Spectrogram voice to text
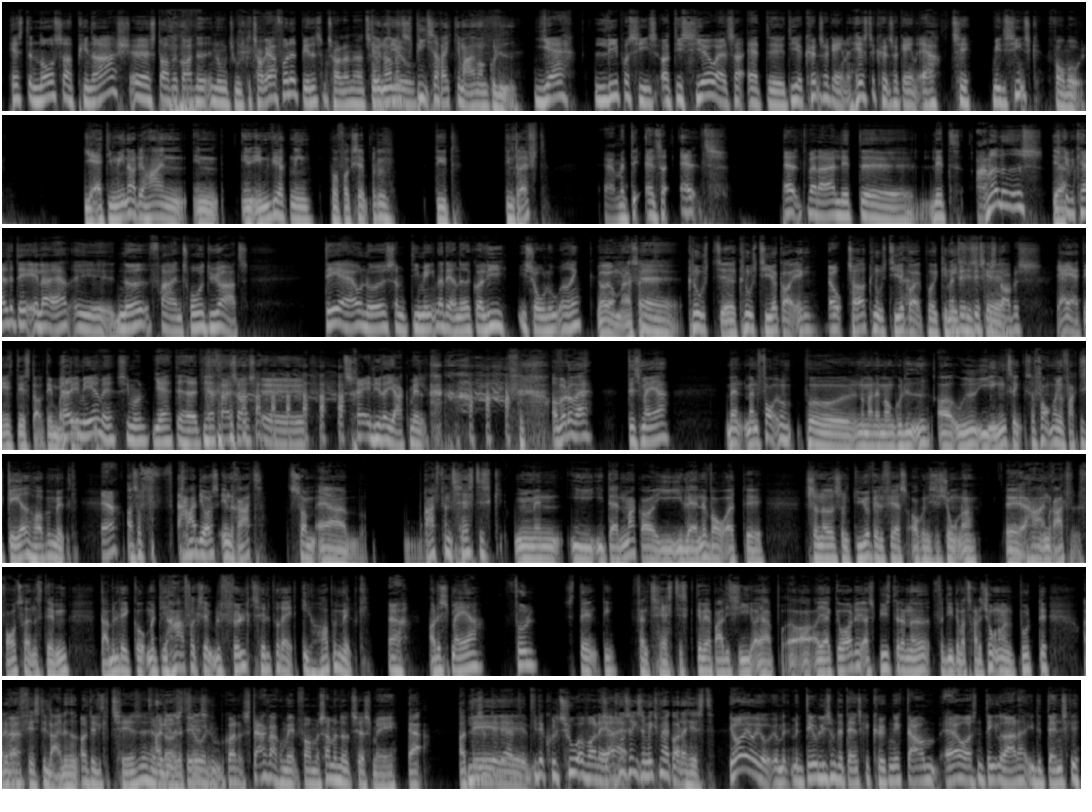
heste Norse og Pinage øh, stoppet godt ned i nogle juicekartoner. Jeg har fundet et billede, som tollerne har taget. Det er jo noget, man spiser rigtig meget i Mongoliet. Ja, lige præcis. Og de siger jo altså, at øh, de her kønsorganer, hestekønsorgan, er til medicinsk formål. Ja, de mener jo, det har en, en, en indvirkning på for eksempel dit, din drift. Ja, men det altså alt alt, hvad der er lidt, øh, lidt anderledes, Ja. skal vi kalde det det, eller er øh, noget fra en troet dyreart, det er jo noget, som de mener dernede går lige i soluret, ikke? Jo, jo, men altså, øh, knust, øh, knust tigergøj, ikke? jo, Tørret knust tigergøj ja. på et men kinesisk... det, det skal øh, stoppes. Ja, ja, det, det, stop, det må Havde det, de mere med, Simon? Ja, det havde de. De havde faktisk også øh, 3 liter jakmælk. Og ved du hvad? Det smager... Man, man får jo, på, når man er i Mongoliet og ude i ingenting, så får man jo faktisk gæret hoppemælk. Ja, Og så har de også en ret, som er ret fantastisk, men i, i Danmark og i, i lande, hvor at, øh, sådan noget som dyrevelfærdsorganisationer øh, har en ret foretrædende stemme, der vil det ikke gå. Men de har for eksempel føl tilberedt i hoppemælk, ja. og det smager fuldstændig fantastisk. Det vil jeg bare lige sige. Og jeg, og, og jeg gjorde det og spiste det dernede, fordi det var tradition, at man budte det, og det var Ja. en festlig lejlighed. Og delikatesse. Og også, det er jo delikatesse. et godt, stærkt argument for, men så er man nødt til at smage. Ja. Og Ligesom det, der, de der kulturer, hvor det Det er er... også nogle ting, som ikke smager godt af hest. Jo, jo, jo, jo men, men det er jo ligesom det danske køkken, ikke? Der er jo, er jo også en del retter i det danske,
